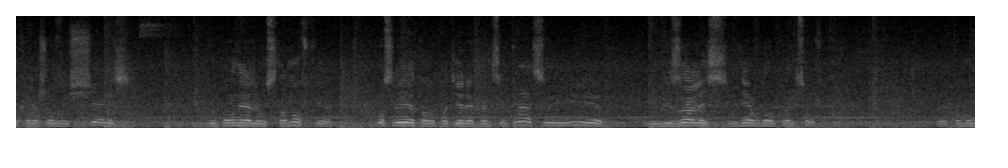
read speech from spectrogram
мы хорошо защищались, выполняли установки. После этого потеря концентрации и ввязались в нервную концовку. Поэтому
